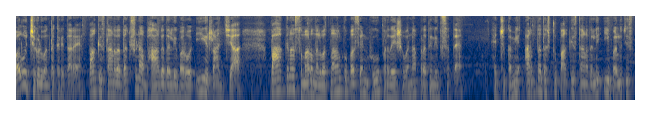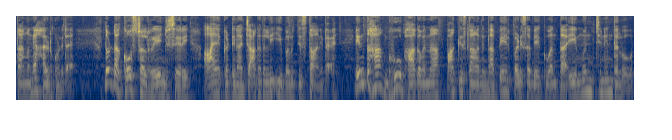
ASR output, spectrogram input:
ಬಲೂಚಿಗಳು ಅಂತ ಕರೀತಾರೆ. ಪಾಕಿಸ್ತಾನದ ದಕ್ಷಿಣ ಭಾಗದಲ್ಲಿ ಬರೋ ಈ ರಾಜ್ಯ ಪಾಕ್ನ ಸುಮಾರು ನಲವತ್ನಾಲ್ಕು ಪರ್ಸೆಂಟ್ ಭೂ ಪ್ರದೇಶವನ್ನು ಪ್ರತಿನಿಧಿಸುತ್ತೆ. ಹೆಚ್ಚು ಕಮ್ಮಿ ಅರ್ಧದಷ್ಟು ಪಾಕಿಸ್ತಾನದಲ್ಲಿ ಈ ಬಲೂಚಿಸ್ತಾನನ್ನೇ ಹರಡಿಕೊಂಡಿದೆ. ದೊಡ್ಡ ಕೋಸ್ಟಲ್ ರೇಂಜ್ ಸೇರಿ ಆಯಕಟ್ಟಿನ ಜಾಗದಲ್ಲಿ ಈ ಬಲೂಚಿಸ್ತಾನ್ ಇದೆ. ಇಂತಹ ಭೂಭಾಗವನ್ನು ಪಾಕಿಸ್ತಾನದಿಂದ ಬೇರ್ಪಡಿಸಬೇಕು ಅಂತ ಈ ಮುಂಚಿನಿಂದಲೂ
